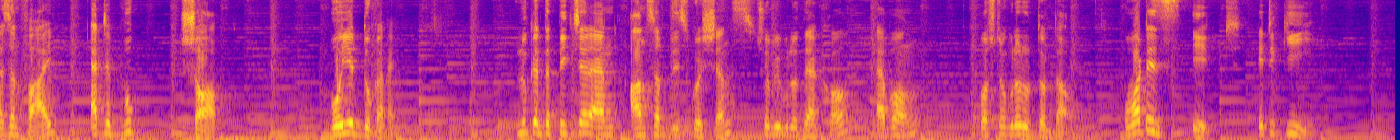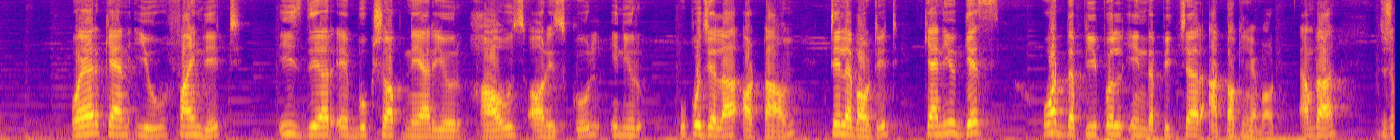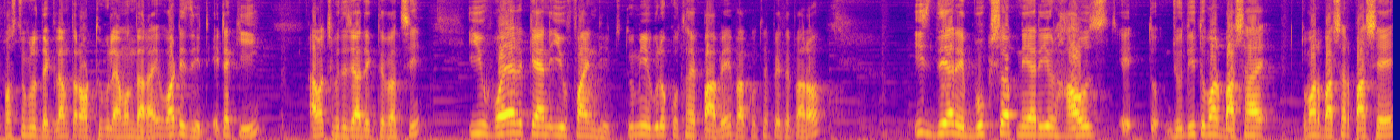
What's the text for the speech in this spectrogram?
Lesson five at a book shop বইয়ের দোকানে। Look at the picture and answer this questions ছবিগুলো দেখো এবং প্রশ্নগুলোর উত্তর দাও। হোয়াট ইজ ইট এটি কি? Where can you find it is there a book shop near your house or school in your upazila or town tell about it can you guess what the people in the picture are talking about আমরা যেসব প্রশ্নগুলো দেখলাম, তার অর্থগুলো এমন দাঁড়ায় what is it এটা কি? আমার ছবিতে যা দেখতে পাচ্ছি you where can you find it তুমি এগুলো কোথায় পাবে বা কোথায় পেতে পারো? Is there a book shop near your house যদি তোমার বাসায়, তোমার বাসার পাশে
